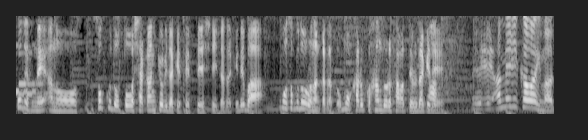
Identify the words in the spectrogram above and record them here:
そうですね。あの速度と車間距離だけ設定していただければ高速道路なんかだともう軽くハンドル触ってるだけで。えーアメリカは今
